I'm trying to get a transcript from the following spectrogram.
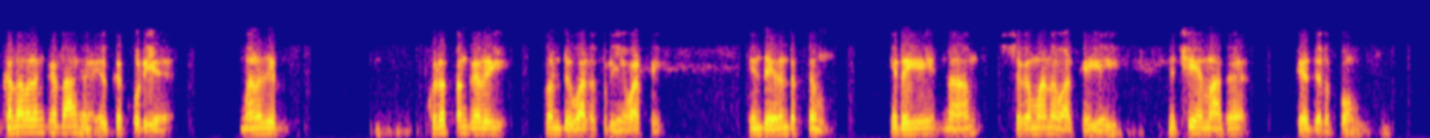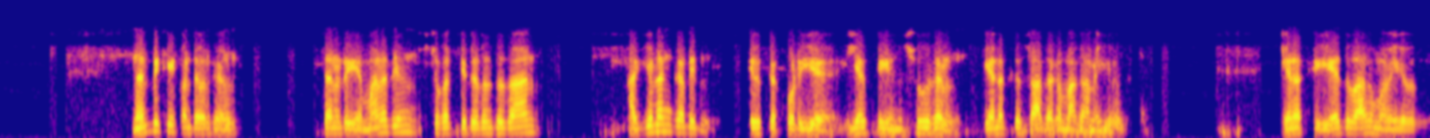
கலவரங்களாக இருக்கக்கூடிய மனதில் குழப்பங்களை கொண்டு வாழக்கூடிய வாழ்க்கை. இந்த இரண்டுக்கும் இடையே நாம் சுகமான வாழ்க்கையை நிச்சயமாக தேர்ந்தெடுப்போம். நம்பிக்கை கொண்டவர்கள் தன்னுடைய மனதின் சுகத்திலிருந்துதான் அகிலங்களில் இருக்கக்கூடிய இயற்கையின் சூழல் எனக்கு சாதகமாக அமைகிறது. எனக்கு ஏதுவாகவும் அமைகிறது.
